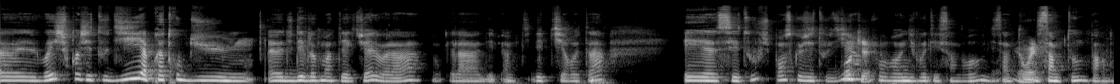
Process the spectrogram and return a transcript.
euh, oui, je crois que j'ai tout dit. Après, trouble du, euh, du développement intellectuel, voilà. Donc, elle a des, un petit, des petits retards. Et euh, c'est tout. Je pense que j'ai tout dit hein, pour au niveau des syndromes, des symptômes, Ouais. des symptômes, pardon.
